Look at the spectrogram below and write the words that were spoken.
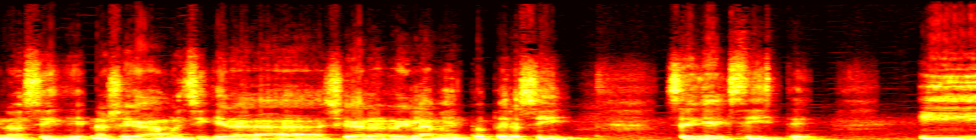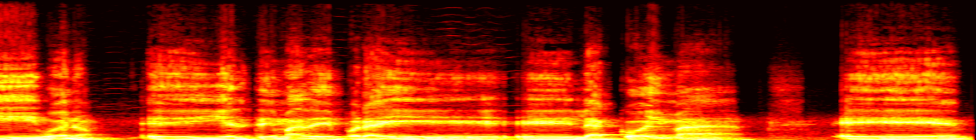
no, sé, no llegábamos ni siquiera a llegar al reglamento, pero sí, sé que existe. Y bueno, eh, y el tema de por ahí eh, la coima, eh,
